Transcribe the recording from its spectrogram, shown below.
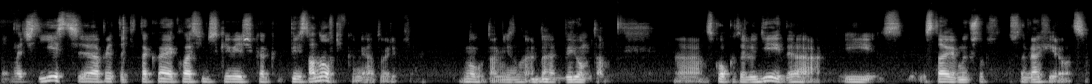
Значит, есть, опять-таки, такая классическая вещь, как перестановки в комбинаторике. Ну, там, не знаю, да, берем там а, сколько-то людей, да, и ставим их, чтобы сфотографироваться.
